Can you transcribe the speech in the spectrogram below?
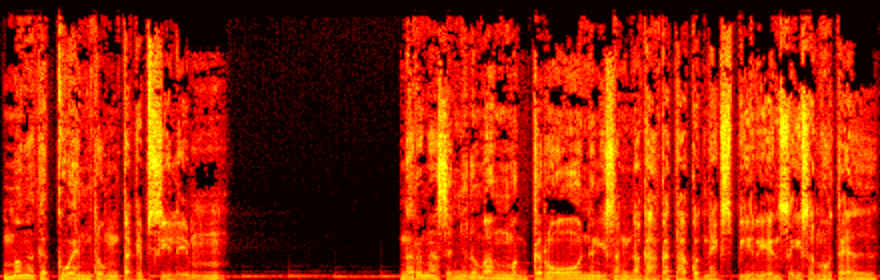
Mga kakwentong takipsilim. Naranasan niyo namang magkaroon ng isang nakakatakot na experience sa isang hotel?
